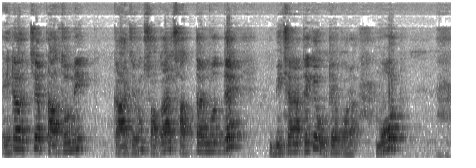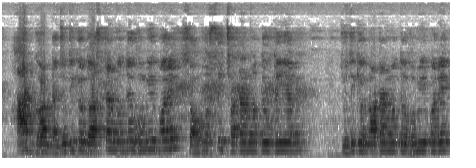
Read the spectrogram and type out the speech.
এটা হচ্ছে প্রাথমিক কাজ এবং সকাল সাতটার মধ্যে বিছানা থেকে উঠে পড়া। মোট আট ঘণ্টা। যদি কেউ দশটার মধ্যে ঘুমিয়ে পড়ে, সে অবশ্যই ছটার মধ্যে উঠে যাবে। যদি কেউ নটার মধ্যে ঘুমিয়ে পড়ে,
